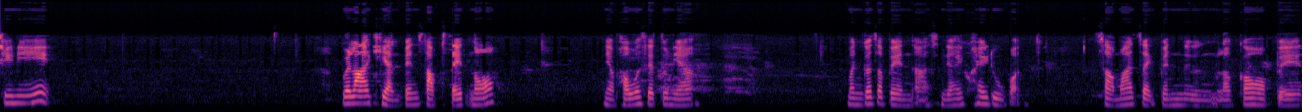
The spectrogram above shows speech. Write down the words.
ทีนี้ เวลาเขียนเป็น subset เนาะ เนี่ย power set ตัวเนี้ย มันก็จะเป็น อะเดี๋ยวให้ให้ดูก่อน สามารถแจกเป็น 1 แล้วก็เป็น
